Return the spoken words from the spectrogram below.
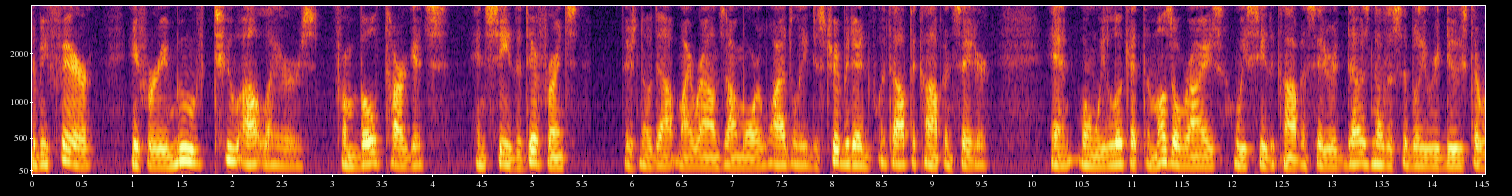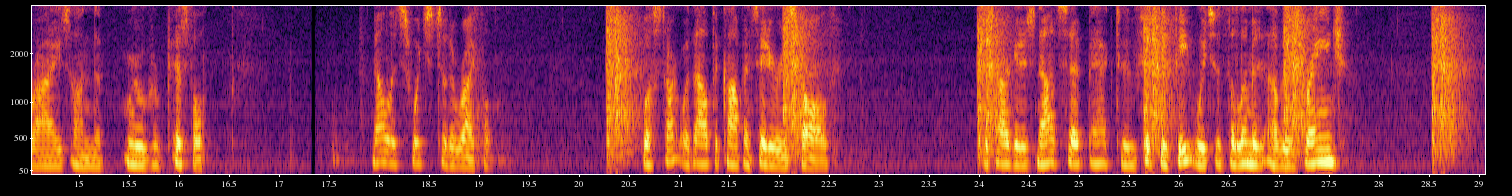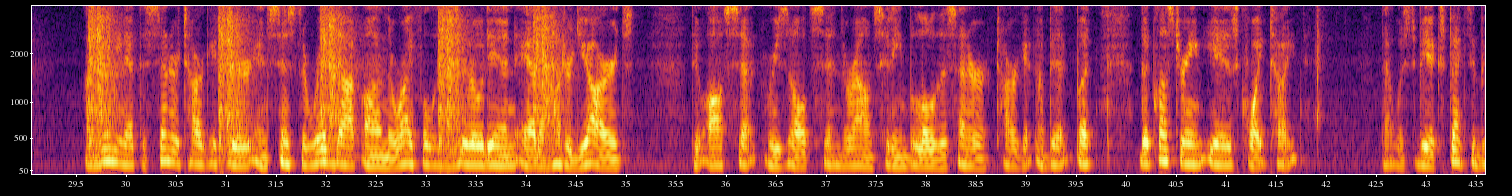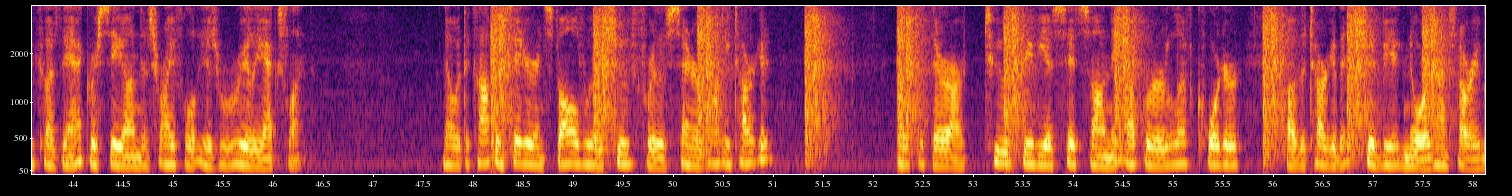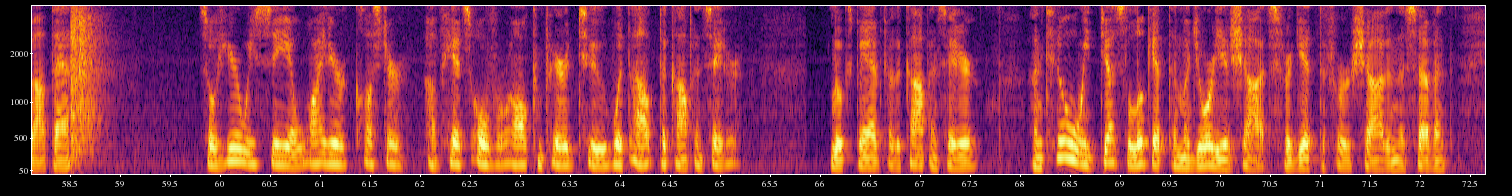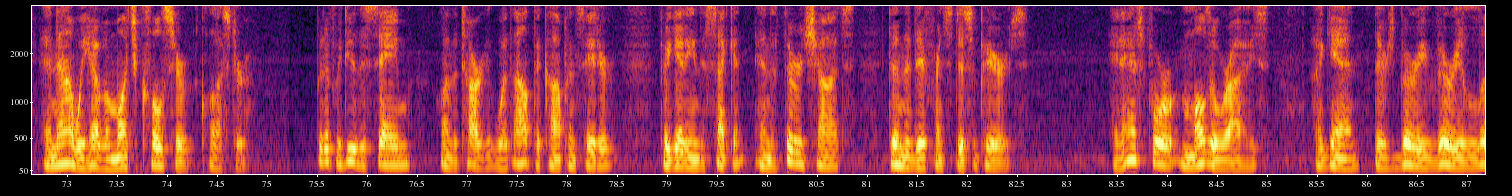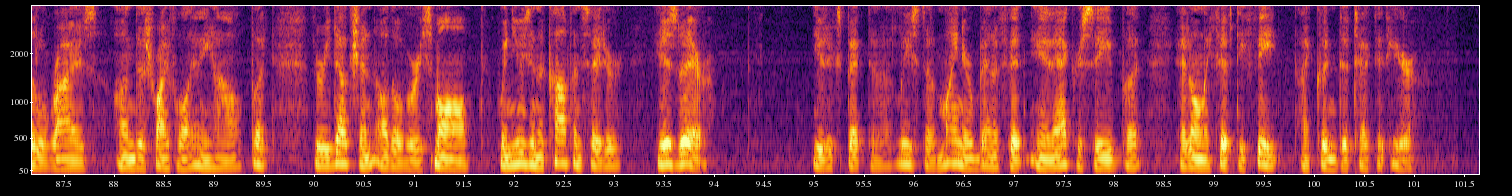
To be fair, if we remove two outliers from both targets and see the difference, there's no doubt my rounds are more widely distributed without the compensator. And when we look at the muzzle rise, we see the compensator does noticeably reduce the rise on the Ruger pistol. Now let's switch to the rifle. We'll start without the compensator installed. The target is now set back to 50 feet, which is the limit of this range. I'm aiming at the center target here, and since the red dot on the rifle is zeroed in at 100 yards, the offset results in the rounds hitting below the center target a bit, but the clustering is quite tight. That was to be expected because the accuracy on this rifle is really excellent. Now with the compensator installed, we'll shoot for the center body target. Note that there are two previous hits on the upper left quarter of the target that should be ignored. I'm sorry about that. So here we see a wider cluster of hits overall compared to without the compensator. Looks bad for the compensator until we just look at the majority of shots, forget the first shot in the seventh, and now we have a much closer cluster. But if we do the same on the target without the compensator, forgetting the second and the third shots, then the difference disappears. And as for muzzle rise, Again, there's very, very little rise on this rifle anyhow, but the reduction, although very small, when using the compensator is there. You'd expect at least a minor benefit in accuracy, but at only 50 feet, I couldn't detect it here.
